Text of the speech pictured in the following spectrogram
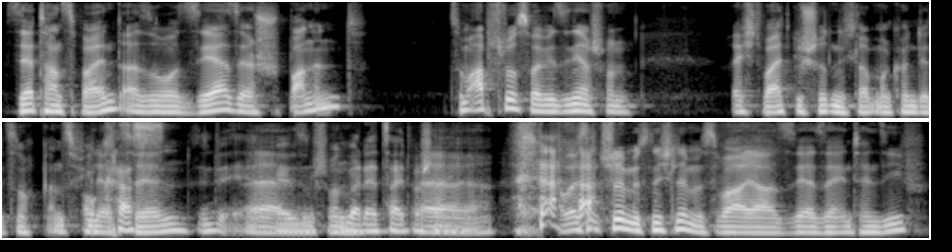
Sehr transparent, also sehr, sehr spannend. Zum Abschluss, weil wir sind ja schon recht weit geschritten. Ich glaube, man könnte jetzt noch ganz viel Oh, erzählen. Sind wir- Ja, wir sind über der Zeit wahrscheinlich. Ja, ja. Aber ist nicht schlimm, ist nicht schlimm. Es war ja sehr, sehr intensiv.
